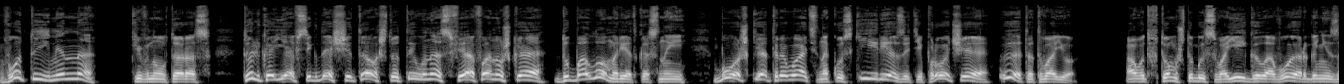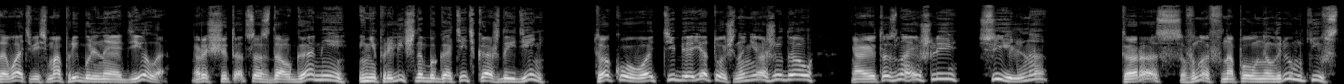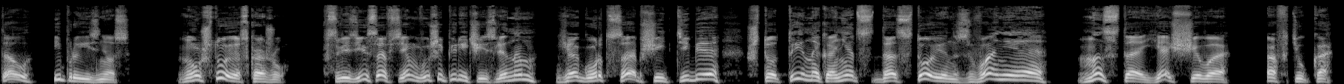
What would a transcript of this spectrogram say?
Вот именно, кивнул Тарас. Только я всегда считал, что ты у нас, Феофанушка, дуболом редкостный. Бошки отрывать, на куски резать и прочее — это твое. А вот в том, чтобы своей головой организовать весьма прибыльное дело, рассчитаться с долгами и неприлично богатеть каждый день, такого от тебя я точно не ожидал, а это, знаешь ли, сильно. Тарас вновь наполнил рюмки, встал и произнес. «Ну что я скажу? В связи со всем вышеперечисленным, я горд сообщить тебе, что ты, наконец, достоин звания настоящего Автюка».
